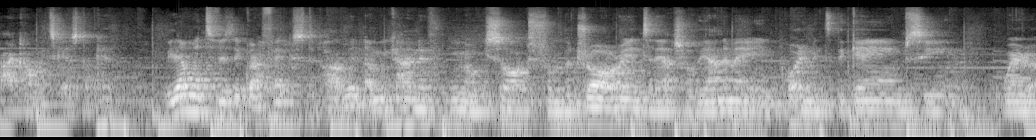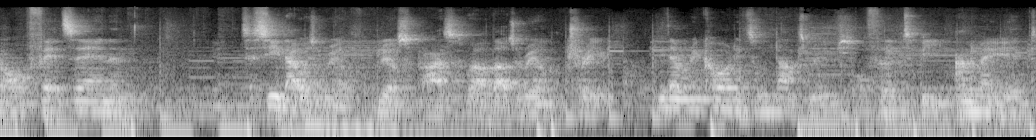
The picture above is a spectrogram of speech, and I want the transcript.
I can't wait to get stuck in. We then went to visit the graphics department and we kind of, you know, we saw from the drawing to the actual the animating, putting into the game, seeing where it all fits in and to see that was a real, real surprise as well. That was a real treat. We then recorded some dance moves for them to be animated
